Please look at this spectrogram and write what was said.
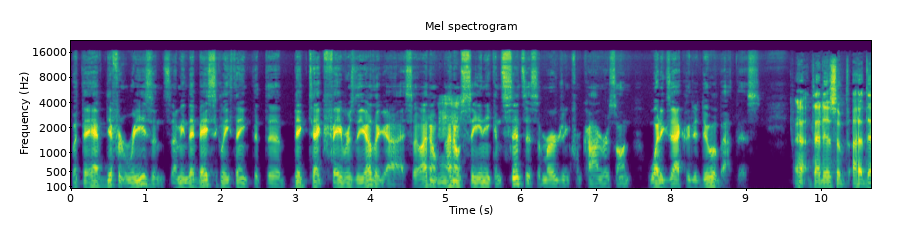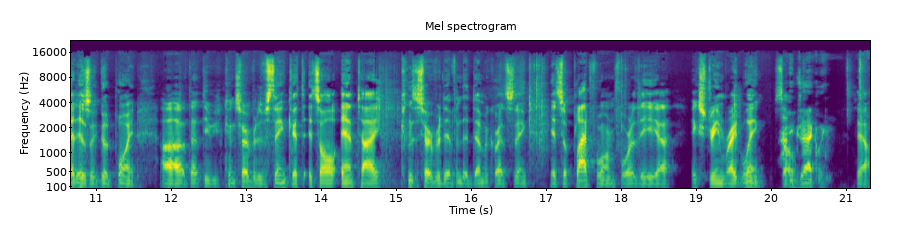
but they have different reasons. I mean, they basically think that the big tech favors the other guy. So I don't mm-hmm. I don't see any consensus emerging from Congress on what exactly to do about this. Uh, that is a uh, that is a good point. Uh, that the conservatives think it, it's all anti-conservative, and the Democrats think it's a platform for the uh, extreme right wing. So exactly, yeah.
